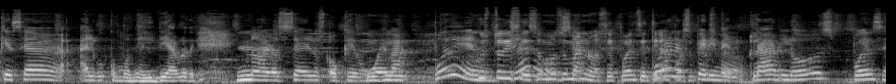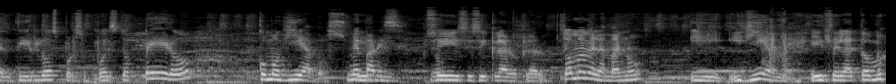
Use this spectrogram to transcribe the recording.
que sea algo como del diablo de no los celos o que hueva. Pueden. Justo dices, claro, somos o sea, humanos, se pueden sentir, ah, Pueden por supuesto, experimentarlos, pueden sentirlos, por supuesto, pero como guiados, me parece. ¿no? Sí, sí, sí, claro, claro. Tómame la mano y, y guíame. Y se la tomó.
